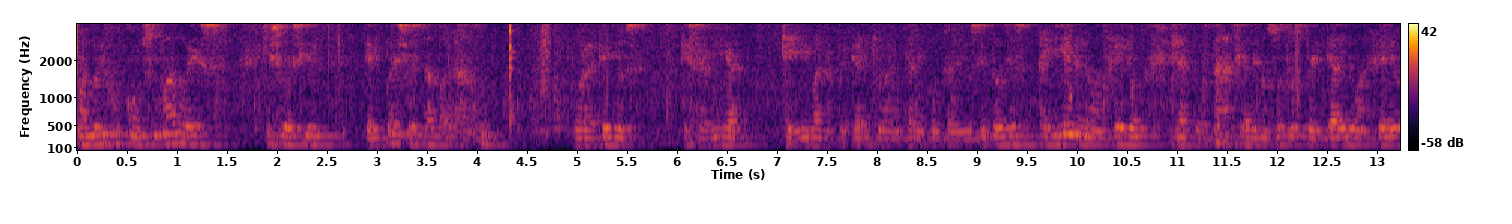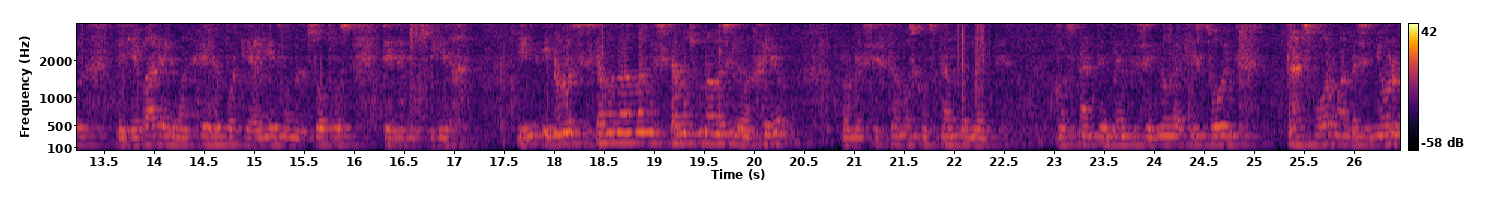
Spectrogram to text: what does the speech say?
Cuando dijo, consumado es, quiso decir, el precio está pagado por aquellos que sabían que iban a pecar y que iban a estar en contra de Dios. Entonces, ahí en el Evangelio es la importancia de nosotros predicar el Evangelio, de llevar el Evangelio, porque ahí es donde nosotros tenemos vida. Y, no necesitamos nada más, necesitamos una vez el Evangelio, lo necesitamos constantemente, constantemente. Señor, aquí estoy, transfórmame, Señor,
